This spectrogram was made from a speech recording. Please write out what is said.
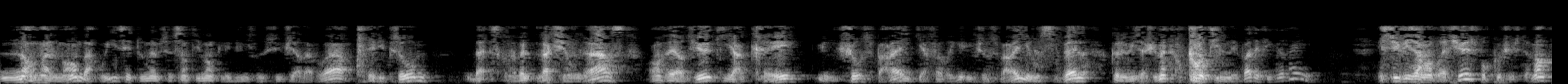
normalement, bah oui, c'est tout de même ce sentiment que l'Église nous suggère d'avoir, et les bah, ce qu'on appelle l'action de grâce envers Dieu qui a créé une chose pareille, qui a fabriqué une chose pareille et aussi belle que le visage humain, quand il n'est pas défiguré. Et suffisamment précieuse pour que justement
